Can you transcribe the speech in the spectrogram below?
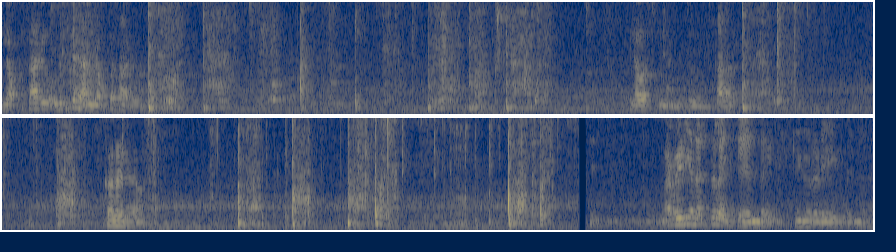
ఇలా ఒక్కసారి ఉడికితే దాన్ని ఒక్కసారి ఉడుకోవాలి ఇలా వస్తుందండి చూడండి కలర్. కలర్ ఇలా వస్తుంది. నా వీడియో నచ్చితే లైక్ చేయండి. మీకు రెడీ అయిపోయింది కదా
